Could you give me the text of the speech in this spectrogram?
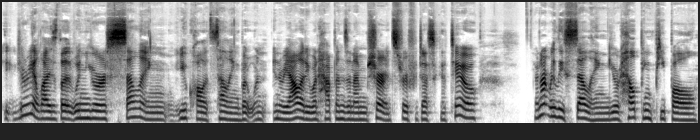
you realize that when you're selling, you call it selling, but when in reality, what happens, and I'm sure it's true for Jessica too, you're not really selling, you're helping people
